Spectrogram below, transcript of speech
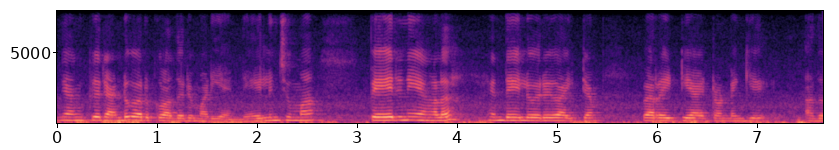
ഞങ്ങൾക്ക് രണ്ടു പേർക്കും അതൊരു മടിയാണ് എന്തെങ്കിലും ചുമ്മാ പേരിന് ഞങ്ങൾ എന്തെങ്കിലും ഒരു ഐറ്റം വെറൈറ്റി ആയിട്ടുണ്ടെങ്കിൽ അത്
